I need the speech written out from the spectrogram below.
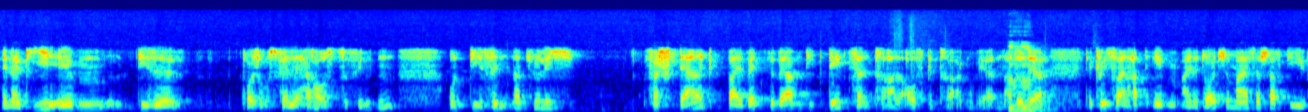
Energie eben diese Täuschungsfälle herauszufinden. Und die sind natürlich verstärkt bei Wettbewerben, die dezentral ausgetragen werden. Also mhm. der, der Quizverein hat eben eine deutsche Meisterschaft, die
